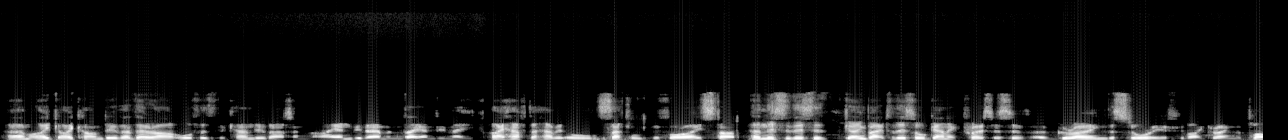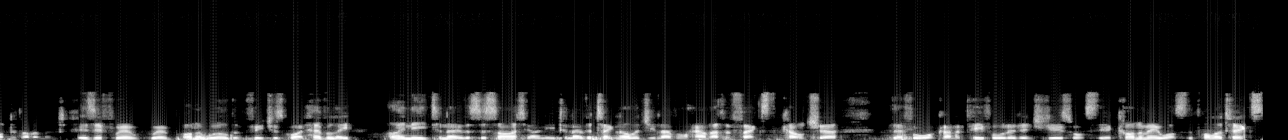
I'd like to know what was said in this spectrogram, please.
Um, I, I can't do that. There are authors that can do that, and I envy them, and they envy me. I have to have it all settled before I start. And this is this is going back to this organic process of, of growing the story, if you like, growing the plot development. Is if we're we're on a world that features quite heavily. I need to know the society. I need to know the technology level, how that affects the culture. Therefore, what kind of people will it introduce? What's the economy? What's the politics?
